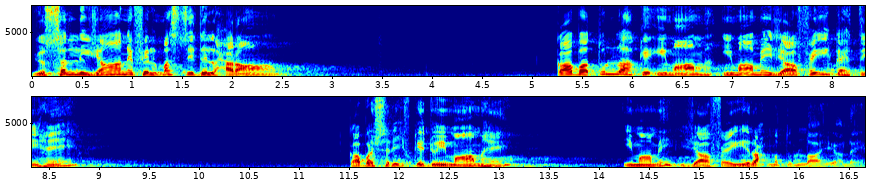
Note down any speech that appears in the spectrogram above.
युसलियान फ़िल मस्जिद हराम। काबतुल्लाह के इमाम इमाम याफ़ी कहते हैं, काबा शरीफ के जो इमाम हैं इमाम याफ़ी रहमतुल्लाह अलैह।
